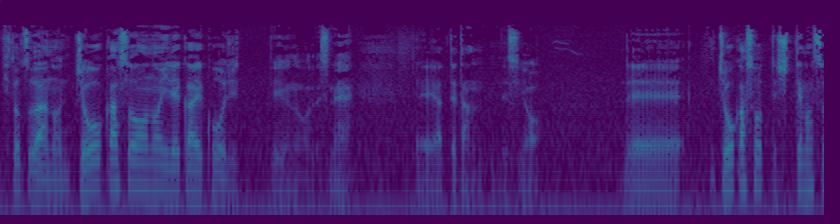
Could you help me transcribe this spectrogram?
一つはあの、浄化層の入れ替え工事っていうのをですね、えー、やってたんですよ。で、浄化層って知ってます？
